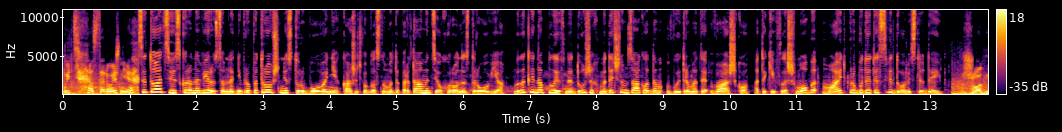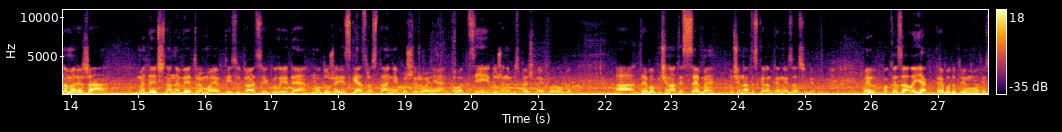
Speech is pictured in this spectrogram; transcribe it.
бути осторожні. Ситуацію з коронавірусом на Дніпропетровщині стурбовані, кажуть в обласному департаменті охорони здоров'я. Великий наплив недужих медичним закладам витримати важко. А такі флешмоби мають пробудити свідомість людей. Жодна мережа медична не витримує в тій ситуації, коли йде ну дуже різке зростання і поширювання от цієї дуже небезпечної хвороби. А треба починати з себе, починати з карантинних засобів. Ми показали, як треба дотримуватись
